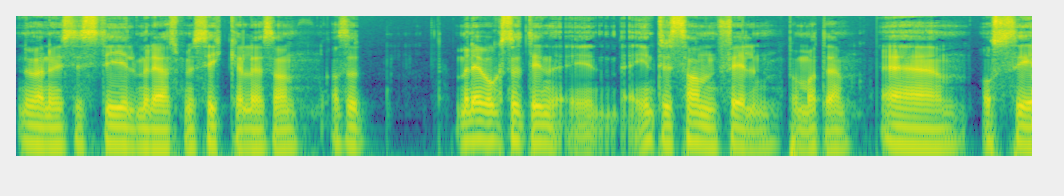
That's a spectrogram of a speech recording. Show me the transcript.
nødvendigvis i stil med deres musikk eller sånn. Altså, men det er også et in interessant film, på en måte. Eh, å se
